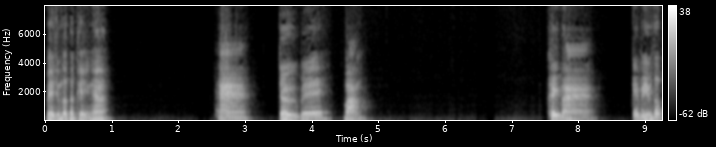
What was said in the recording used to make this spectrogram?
Bây giờ chúng ta thực hiện ha. A trừ b bằng. Khi mà cái biểu thức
